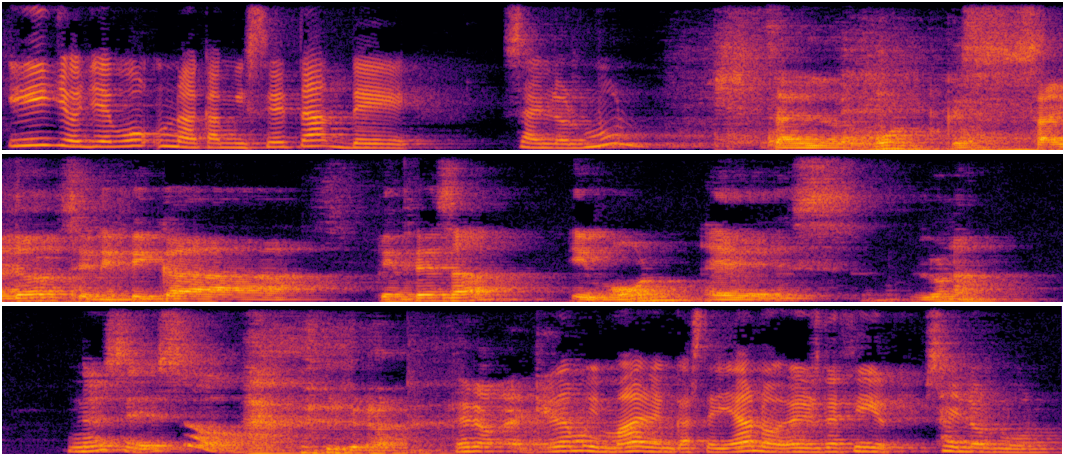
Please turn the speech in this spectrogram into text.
y yo llevo una camiseta de Sailor Moon. Sailor Moon, que Sailor significa princesa y Moon es luna. No es eso. Pero me queda muy mal en castellano, es decir, Sailor Moon.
